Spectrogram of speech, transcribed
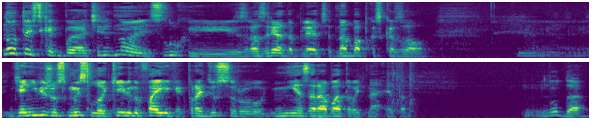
Ну, то есть, как бы очередной слух из разряда, блядь, одна бабка сказала я не вижу смысла Кевину Файги как продюсеру не зарабатывать на этом. Ну да.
